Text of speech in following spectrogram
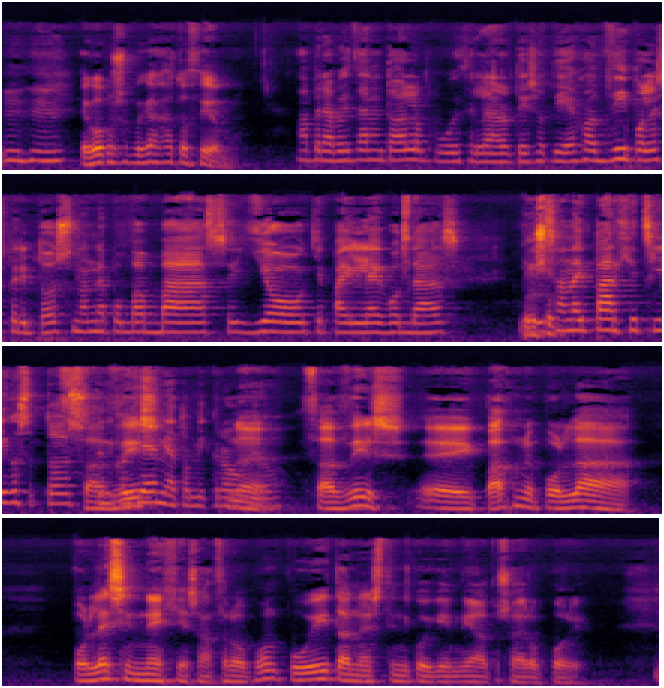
Mm-hmm. Εγώ προσωπικά είχα το θείο μου. Α, μπράβο, ήταν το άλλο που ήθελα να ρωτήσω. Ότι έχω δει πολλές περιπτώσεις να είναι από μπαμπά σε γιο και πάει λέγοντας. Προσω... Σαν να υπάρχει έτσι λίγο στο, στην δεις, οικογένεια το μικρόβιο. Ναι, θα δεις, ε, υπάρχουν πολλά, πολλές συνέχειες ανθρώπων που ήταν στην οικογένειά τους αεροπόροι. Mm.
